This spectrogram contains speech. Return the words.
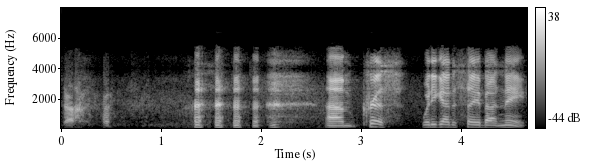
So. um, Chris, what do you got to say about Nate?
